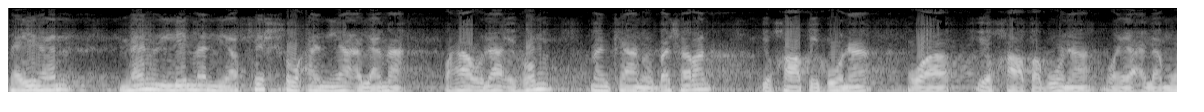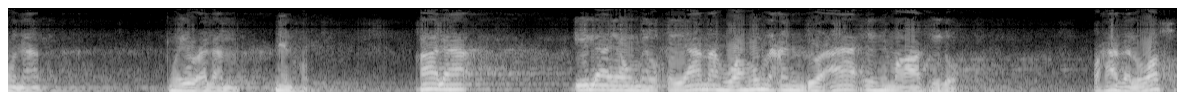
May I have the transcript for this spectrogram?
فإذا من لمن يصح أن يعلم؟ وهؤلاء هم من كانوا بشرا يخاطبون ويخاطبون ويعلمون ويعلم منهم. قال إلى يوم القيامة وهم عن دعائهم غافلون. وهذا الوصف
